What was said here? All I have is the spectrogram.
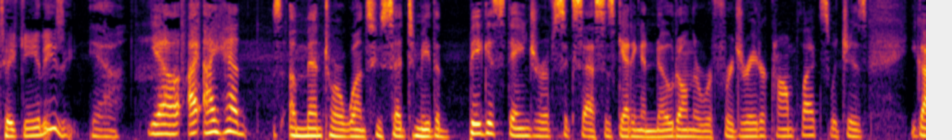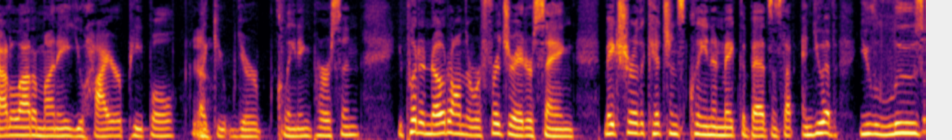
taking it easy. Yeah. Yeah, I, I had a mentor once who said to me the biggest danger of success is getting a note on the refrigerator complex, which is you got a lot of money, you hire people like you, your cleaning person, you put a note on the refrigerator saying make sure the kitchen's clean and make the beds and stuff, and you have you lose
